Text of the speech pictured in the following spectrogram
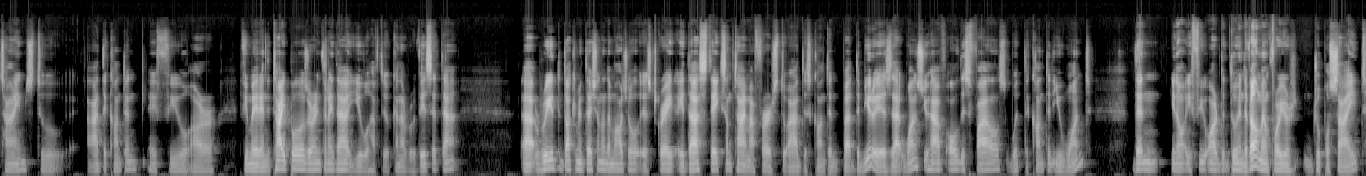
times to add the content if you are If you made any typos or anything like that, you will have to kind of revisit that. Uh, read the documentation on the module is great. It does take some time at first to add this content, but the beauty is that once you have all these files with the content you want, then you know if you are doing development for your Drupal site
